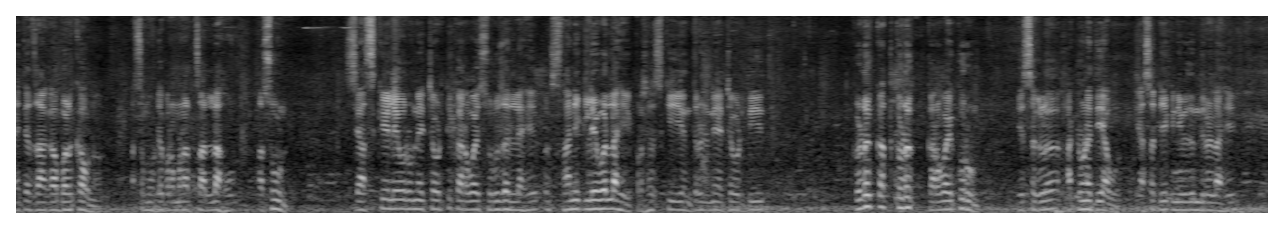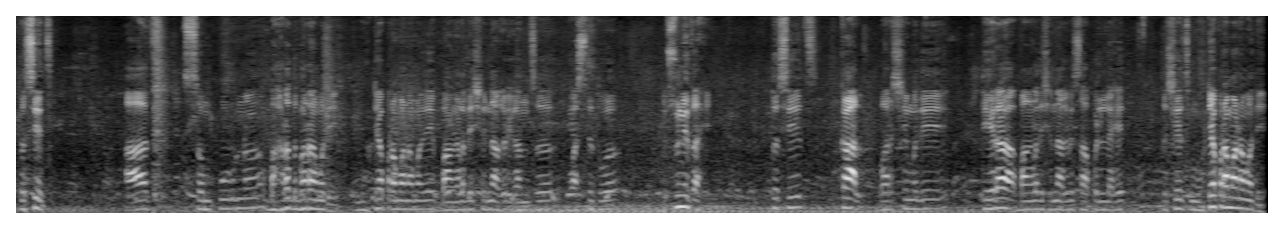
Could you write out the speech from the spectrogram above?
आणि त्या जागा बळकावणं असं मोठ्या प्रमाणात चाललं हो असून शासकीय लेवलवरून याच्यावरती कारवाई सुरू झाली आहे. पण स्थानिक लेवललाही प्रशासकीय यंत्रणेने याच्यावरती कडकात कडक कारवाई करून हे सगळं हटवण्यात यावं यासाठी एक निवेदन दिलेलं आहे. तसेच आज संपूर्ण भारतभरामध्ये मोठ्या प्रमाणामध्ये बांगलादेशी नागरिकांचं वास्तत्व दिसून येत आहे. तसेच काल बार्शीमध्ये तेरा बांगलादेशी नागरिक सापडलेले आहेत. तसेच मोठ्या प्रमाणामध्ये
